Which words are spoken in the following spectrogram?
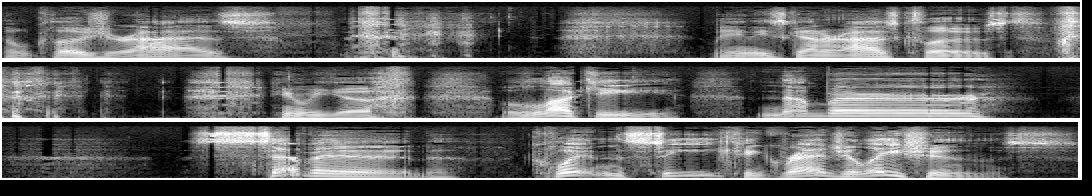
Don't close your eyes. Manny's got her eyes closed. Here we go. Lucky number seven. Quentin C. Congratulations.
